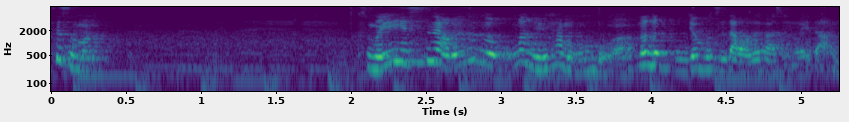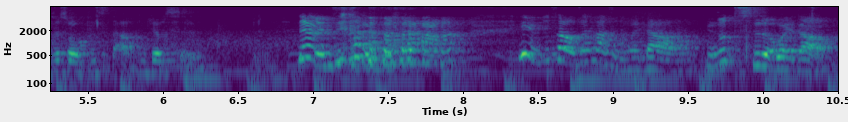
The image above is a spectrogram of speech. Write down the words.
这什么什么意思啊？我觉得这个问题太模糊了。那就你就不知道我最怕什么味道，你就说我不知道，你就吃。那你这样子，你不知道我最怕什么味道啊？你说吃的味道，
